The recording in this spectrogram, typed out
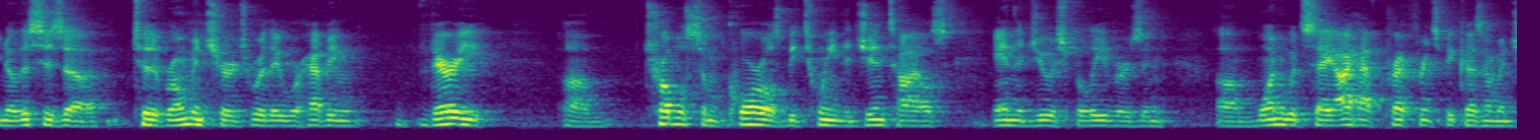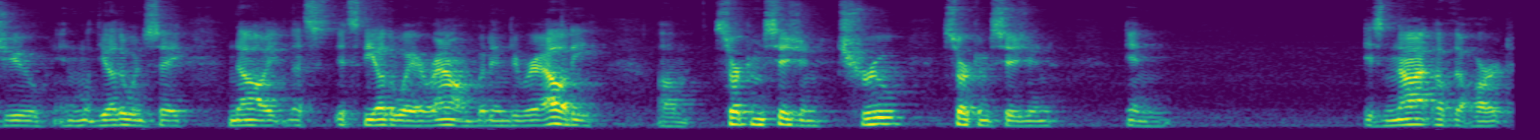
You know, this is uh, to the Roman church where they were having very um, troublesome quarrels between the Gentiles and the Jewish believers. And Um, one would say, "I have preference because I'm a Jew," and the other would say, "No, that's it's the other way around." But in the reality, um, circumcision, true circumcision, in is not of the heart;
